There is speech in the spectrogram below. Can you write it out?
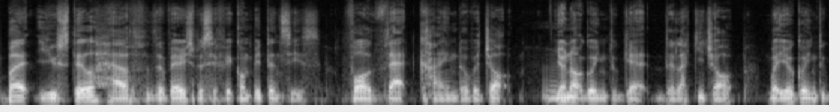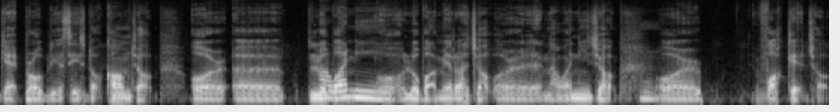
but you still have the very specific competencies for that kind of a job. You're Mm. not going to get the lucky job, but you're going to get probably a SAYS.com job or a lobak, Awani. or lobak merah job or an awani job Mm. or vocket job.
